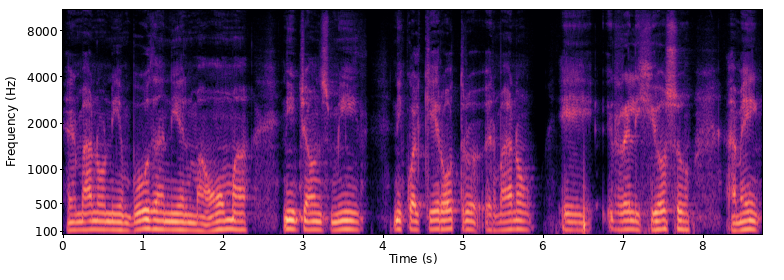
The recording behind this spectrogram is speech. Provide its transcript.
hermano, ni en Buda, ni en Mahoma, ni John Smith, ni cualquier otro hermano eh, religioso. Amén.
